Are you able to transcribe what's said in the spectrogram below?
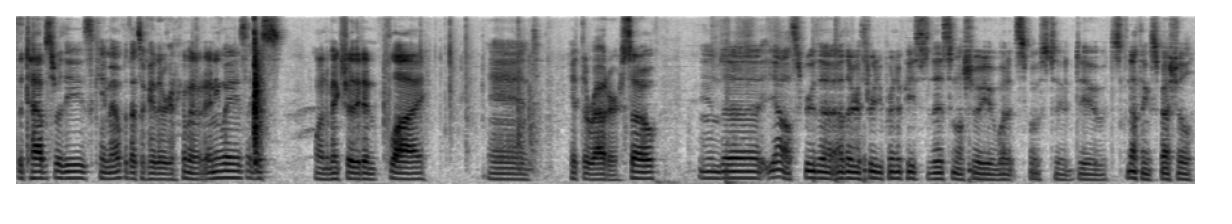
the tabs for these came out, but that's okay. They were going to come out anyways. I just wanted to make sure they didn't fly and hit the router. So and uh, yeah, I'll screw the other 3D printed piece to this and I'll show you what it's supposed to do. It's nothing special,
